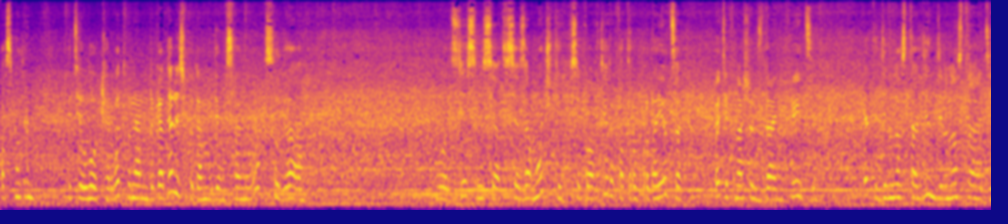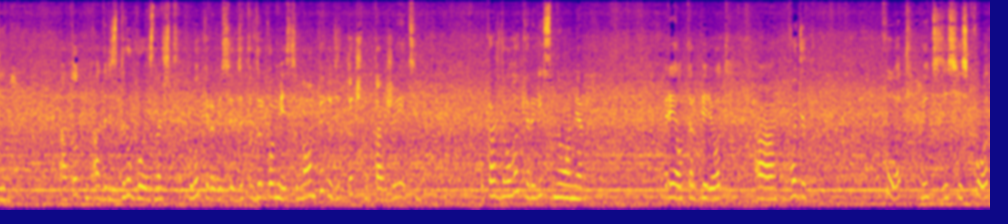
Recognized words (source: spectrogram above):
посмотрим эти locker. Вот вы, наверное, догадались, куда мы идем с вами. Вот сюда. Вот здесь висят все замочки, все квартиры, которые продаются в этих наших зданиях. Видите? Это 91, 91. А тот адрес другой, значит, locker висит где-то в другом месте. Но он выглядит точно так же, видите. У каждого locker а есть номер. Риэлтор берет, а, вводит код. Видите, здесь есть код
